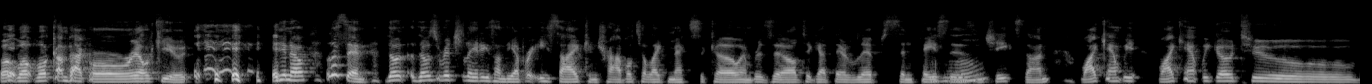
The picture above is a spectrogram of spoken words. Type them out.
we'll, we'll, we'll come back real cute. you know, listen, those, those rich ladies on the Upper East Side can travel to like Mexico and Brazil to get their lips and faces Mhm. and cheeks done. Why can't we? Why can't we go to?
